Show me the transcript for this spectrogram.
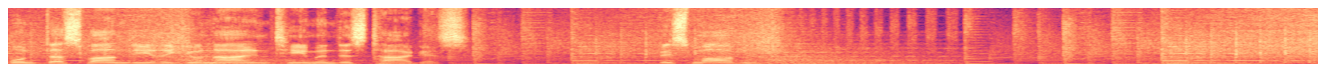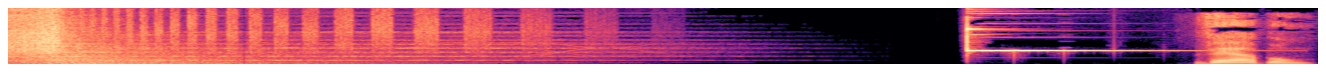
Und das waren die regionalen Themen des Tages. Bis morgen! Werbung.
